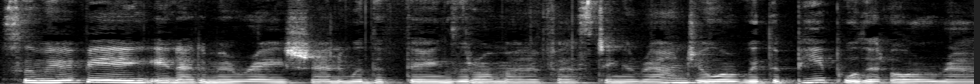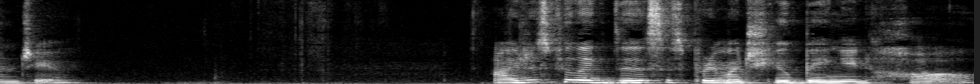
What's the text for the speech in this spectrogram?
So maybe being in admiration with the things that are manifesting around you or with the people that are around you. I just feel like this is pretty much you being in awe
